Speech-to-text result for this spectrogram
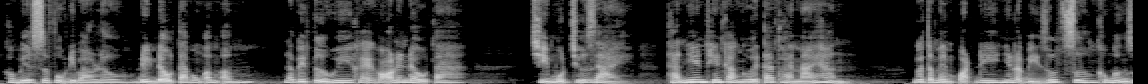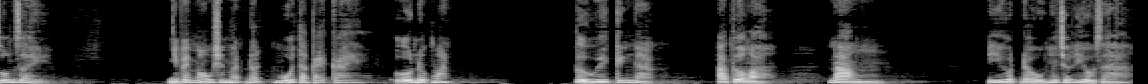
Không biết sư phụ đi bao lâu, đỉnh đầu ta bỗng ấm ấm, là vì tử huy khẽ gõ lên đầu ta. Chỉ một chữ dài, thản nhiên khiến cả người ta thoải mái hẳn. Người ta mềm oặt đi như là bị rút xương không ngừng run rẩy. Nhìn với máu trên mặt đất, mũi ta cay cay, ứa nước mắt. Tử Huy kinh ngạc. À Tường à, nàng... Y gật đầu như chợt hiểu ra.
